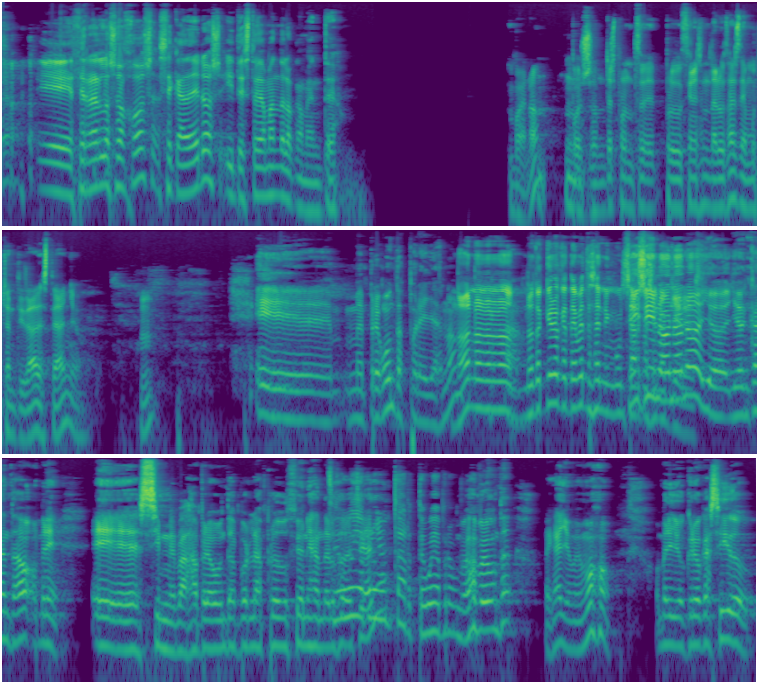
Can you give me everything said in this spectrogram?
Eh, Cerrar los ojos, secaderos y te estoy llamando locamente. Bueno, Mm. pues son tres produ- producciones andaluzas de mucha entidad este año. ¿Mm? Eh, me preguntas por ellas, ¿no? No, no, no, no. No te quiero que te metas en ningún Sí, charco sí, si no, no, no, yo, yo encantado. Hombre, eh, si me vas a preguntar por las producciones andaluzas de este año, te voy a ¿me preguntar. vas a preguntar? Venga, yo me mojo. Hombre, yo creo que ha sido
